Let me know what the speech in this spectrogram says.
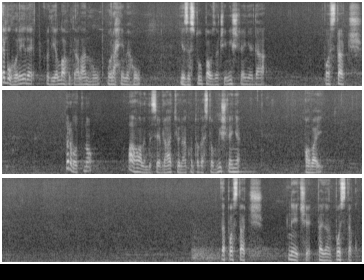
Ebu Horeire, radijallahu ta'ala anhu, u rahimehu, je zastupao, znači, mišljenje da postač prvotno, a hvalim da se je vratio nakon toga s tog mišljenja, ovaj, da postač neće taj dan postati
